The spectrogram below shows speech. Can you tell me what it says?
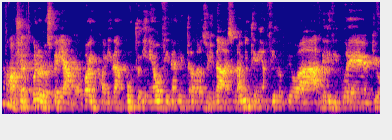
No, certo, quello lo speriamo. Poi in qualità appunto di neofita all'interno della società sicuramente mi affido più a delle figure più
